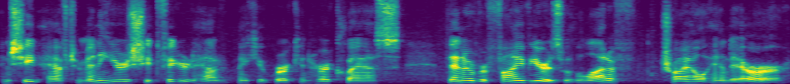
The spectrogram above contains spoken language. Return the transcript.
And she, after many years, she'd figured out how to make it work in her class. Then, over five years, with a lot of trial and error,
